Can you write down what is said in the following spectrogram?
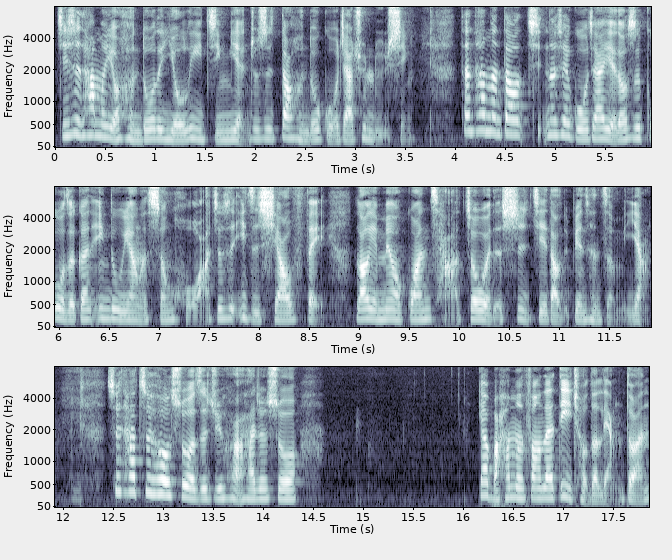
即使他们有很多的游历经验，就是到很多国家去旅行，但他们到那些国家也都是过着跟印度一样的生活啊，就是一直消费，然后也没有观察周围的世界到底变成怎么样。所以他最后说的这句话，他就说。要把他们放在地球的两端，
